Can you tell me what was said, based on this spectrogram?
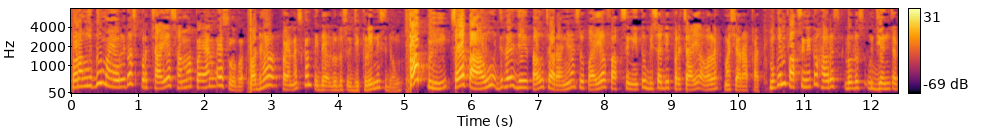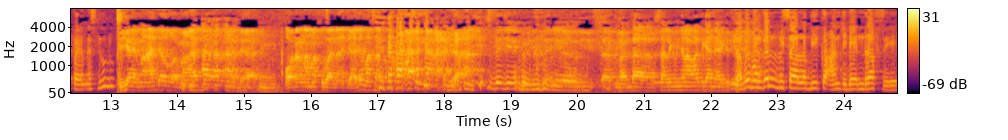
Orang itu mayoritas percaya sama PNS loh Pak. Padahal PNS kan tidak lulus uji klinis dong. Tapi saya tahu, saya jadi tahu caranya supaya vaksin itu bisa dipercaya oleh masyarakat. Mungkin vaksin itu harus lulus ujian CPNS dulu. Iya emang ada kok, emang ada, ada. Orang nama Tuhan aja ada masa vaksin nggak ada. Setuju. Bisa, bisa. Mantap, saling menyelamatkan ya kita. Tapi mungkin bisa lebih ke anti dendraf sih.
